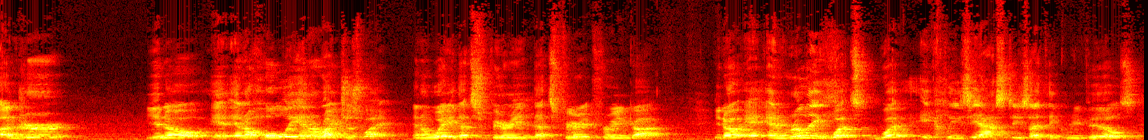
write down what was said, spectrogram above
under, you know, in, in, a holy and a righteous way, in a way that's fearing, that's fearing, God. You know, and, and really what's, what Ecclesiastes, I think, reveals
